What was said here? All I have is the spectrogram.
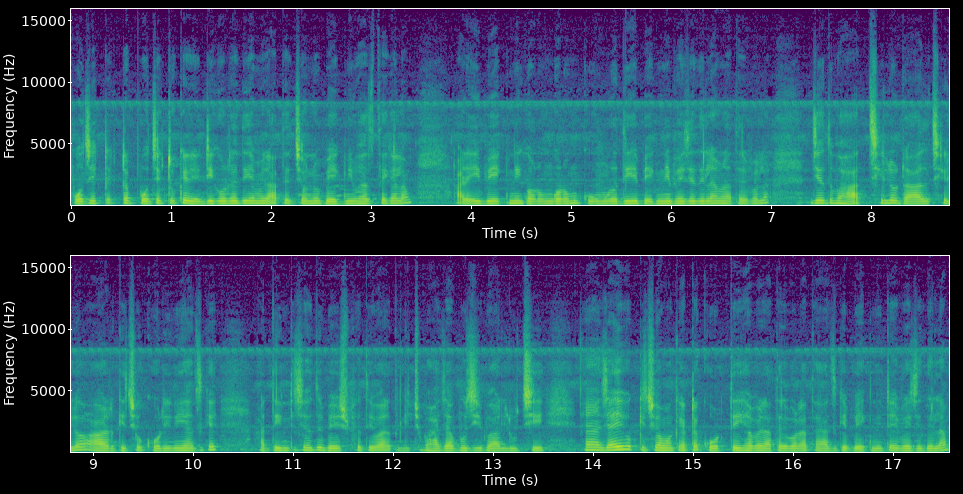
প্রজেক্ট একটা প্রজেক্ট ওকে রেডি করে দিয়ে আমি রাতের জন্য বেগনি ভাজতে গেলাম। আর এই বেগনি গরম গরম কুমড়ো দিয়ে বেগনি ভেজে দিলাম রাতের বেলা। যেহেতু ভাত ছিল, ডাল ছিল, আর কিছু করিনি আজকে। আর দিনটি যেহেতু বৃহস্পতিবার কিছু ভাজাভুজি বা লুচি হ্যাঁ যাই হোক, কিছু আমাকে একটা করতেই হবে রাতের বেলা, তাই আজকে বেগনিটাই ভেজে দিলাম।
